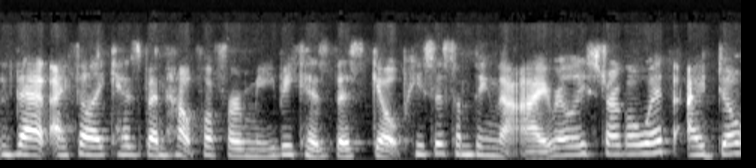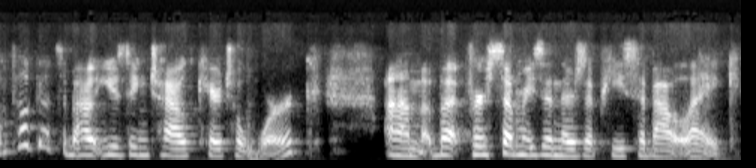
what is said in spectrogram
that i feel like has been helpful for me because this guilt piece is something that i really struggle with. I don't feel guilt about using childcare to work um, but for some reason there's a piece about like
